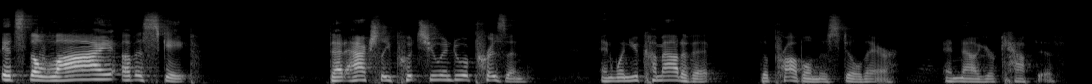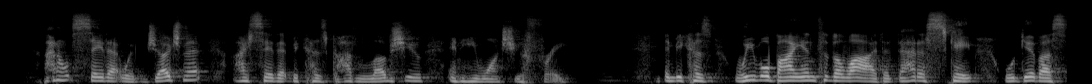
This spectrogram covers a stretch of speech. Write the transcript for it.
It's the lie of escape that actually puts you into a prison. And when you come out of it, the problem is still there. And now you're captive. I don't say that with judgment. I say that because God loves you and he wants you free. And because we will buy into the lie that that escape will give us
